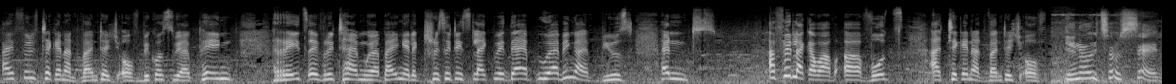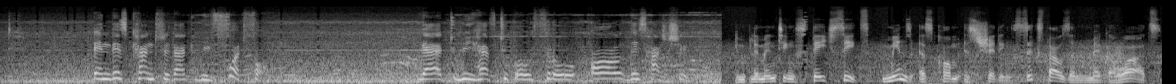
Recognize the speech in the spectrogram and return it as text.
I feel taken advantage of because we are paying rates every time we are buying electricity. It's like we're we are being abused and I feel like our, our votes are taken advantage of. You know, it's so sad in this country that we fought for that we have to go through all this hardship. Implementing stage 6 means Eskom is shedding 6,000 megawatts.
